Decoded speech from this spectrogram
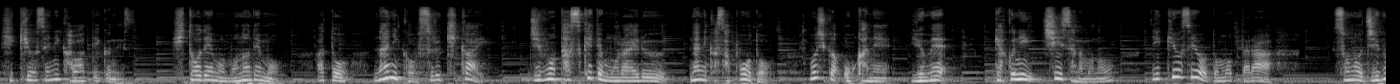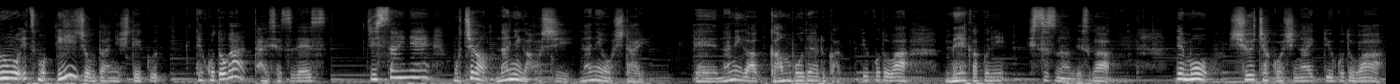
引き寄せに変わっていくんです。人でも物でもあと何かをする機会自分を助けてもらえる何かサポートもしくはお金夢逆に小さなもの引き寄せようと思ったらその自分をいつもいい状態にしていくってことが大切です。実際ねもちろん何が欲しい何をしたい、えー、何が願望であるかっていうことは明確にしつつなんですがでも執着をしないっていうことは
